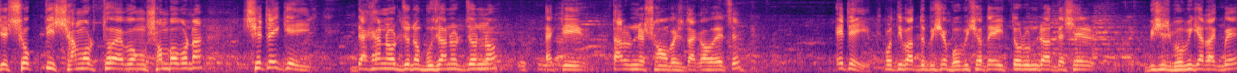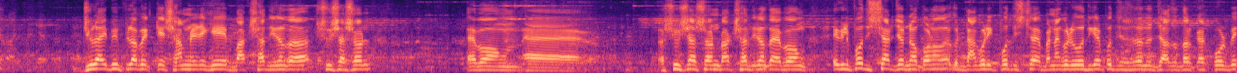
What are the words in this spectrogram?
যে শক্তি, সামর্থ্য এবং সম্ভাবনা, সেটাকেই দেখানোর জন্য, বোঝানোর জন্য একটি তারুণ্যের সমাবেশ ডাকা হয়েছে। এটাই প্রতিপাদ্য বিষয়। ভবিষ্যতে এই তরুণরা দেশের বিশেষ ভূমিকা রাখবে। জুলাই বিপ্লবকে সামনে রেখে বাক স্বাধীনতা, সুশাসন এবং সুশাসন, বাক স্বাধীনতা এবং এগুলি প্রতিষ্ঠার জন্য গণ, নাগরিক প্রতিষ্ঠা বা নাগরিক অধিকার প্রতিষ্ঠার জন্য যা যা দরকার করবে,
